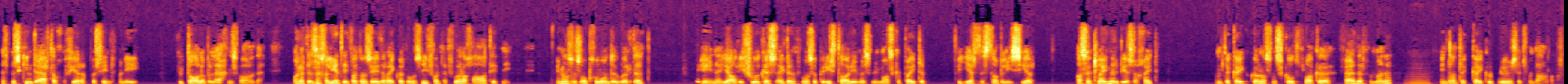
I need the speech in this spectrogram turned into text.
is miskien 30 of 40% van die totale beleggingswaarde. Maar dit is 'n geleentheid wat ons het ryk wat ons nie van tevore gehad het nie. En ons is opgewonde oor dit. En uh, ja, die fokus ek dink ons op hierdie stadium is om die maatskappy te vir eers te stabiliseer as 'n kleiner besigheid om te kyk hoe kan ons ons skuldvlakke verder verminder mm. en dan te kyk hoe groei ons dit van daar af.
